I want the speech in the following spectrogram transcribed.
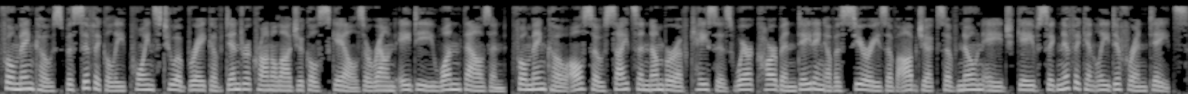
Fomenko specifically points to a break of dendrochronological scales around AD 1000. Fomenko also cites a number of cases where carbon dating of a series of objects of known age gave significantly different dates.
